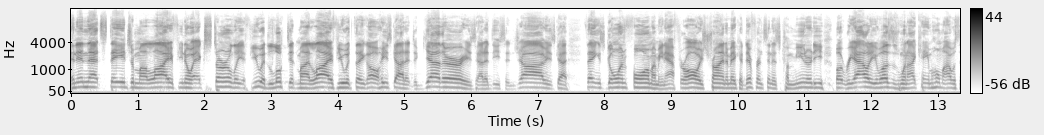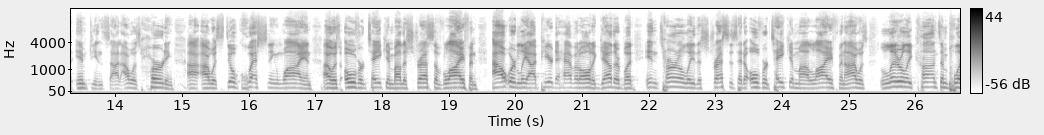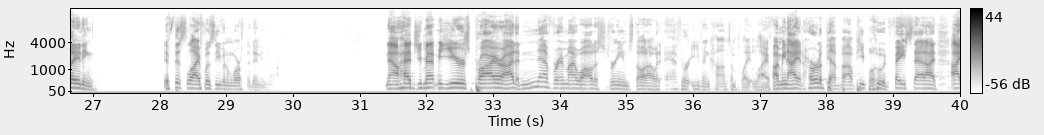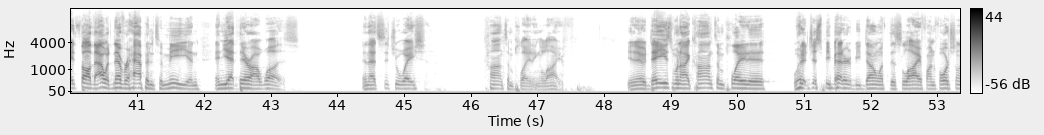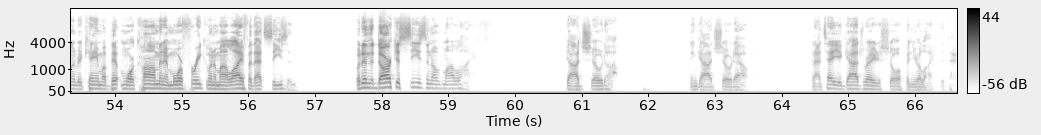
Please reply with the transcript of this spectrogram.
And in that stage of my life, you know, externally, if you had looked at my life, you would think, oh, he's got it together. He's got a decent job. He's got things going for him. I mean, after all, he's trying to make a difference in his community. But reality was, is when I came home, I was empty inside. I was hurting. I, I was still questioning why, and I was overtaken by the stress of life. And outwardly, I appeared to have it all together, but internally, the stresses had overtaken my life, and I was literally contemplating if this life was even worth it anymore. Now, had you met me years prior, I'd have never in my wildest dreams thought I would ever even contemplate life. I mean, I had heard about people who had faced that. I, I thought that would never happen to me, and, and yet there I was in that situation, contemplating life. You know, days when I contemplated, would it just be better to be done with this life, unfortunately became a bit more common and more frequent in my life at that season. But in the darkest season of my life, God showed up and God showed out. And I tell you, God's ready to show up in your life today.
